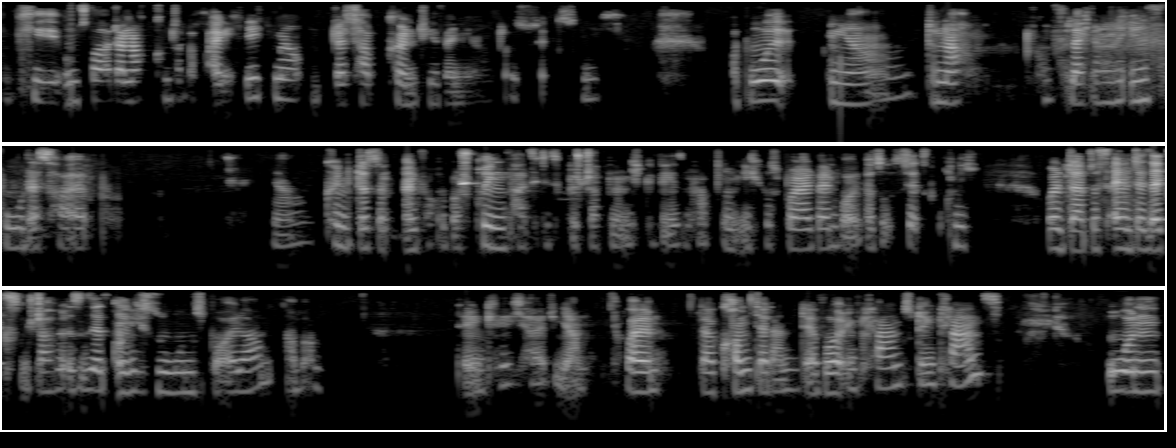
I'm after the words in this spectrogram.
Okay, und zwar danach kommt dann auch eigentlich nichts mehr und deshalb könnt ihr, wenn ihr das jetzt nicht. Obwohl, ja, danach kommt vielleicht noch eine Info, deshalb ja, könnt ihr das dann einfach überspringen, falls ihr die siebte Staffel noch nicht gelesen habt und nicht gespoilert werden wollt. Also ist jetzt auch nicht, oder das Ende der sechsten Staffel ist es jetzt auch nicht so ein Spoiler, aber denke ich halt, ja. Weil da kommt ja dann der Wolkenclan zu den Clans. Und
